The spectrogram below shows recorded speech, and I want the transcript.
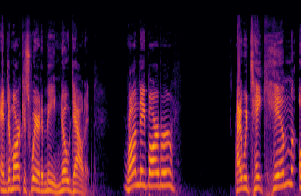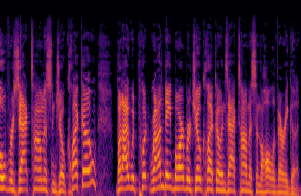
and Demarcus Ware to me, no doubt it. Rondé Barber, I would take him over Zach Thomas and Joe Klecko, but I would put Rondé Barber, Joe Klecko, and Zach Thomas in the Hall of Very Good.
